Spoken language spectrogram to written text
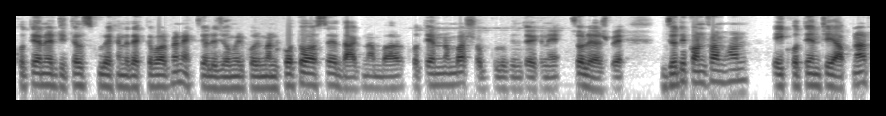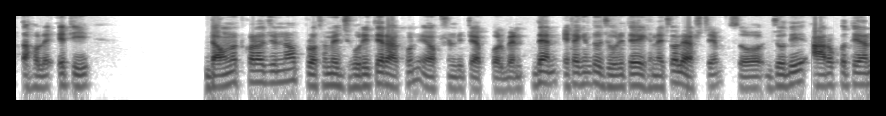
খতিয়ানের ডিটেলসগুলো এখানে দেখতে পারবেন। অ্যাকচুয়ালি জমির পরিমাণ কত আছে, দাগ নাম্বার খতিয়ান নাম্বার সবগুলো কিন্তু এখানে চলে আসবে। যদি কনফার্ম হন এই খতিয়ানটি আপনার, তাহলে এটি ডাউনলোড করার জন্য প্রথমে ঝুড়িতে রাখুন, এই অপশনটি ট্যাপ করবেন। দেন এটা কিন্তু ঝুড়িতে এখানে চলে আসছে। সো যদি আরও খতিয়ান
